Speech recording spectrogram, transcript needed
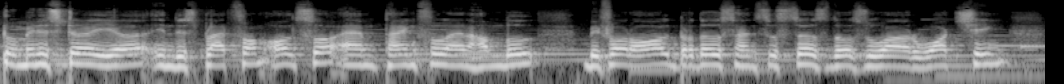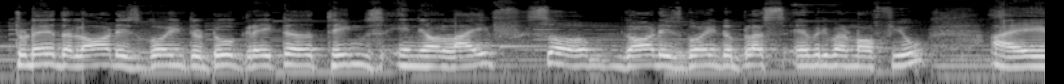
to minister here in this platform. Also, I am thankful and humble before all brothers and sisters, those who are watching. Today, the Lord is going to do greater things in your life. So, God is going to bless every one of you. I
